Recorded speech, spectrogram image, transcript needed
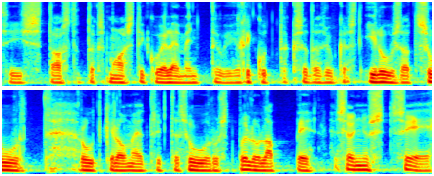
siis taastataks maastikuelemente või rikutaks seda sihukest ilusat suurt ruutkilomeetrite suurust põllulappi. see on just see,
